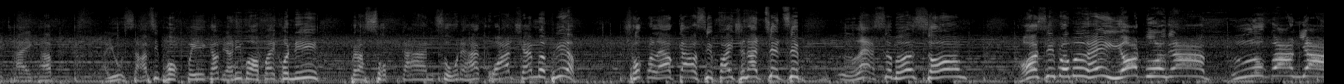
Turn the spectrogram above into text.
ศไทยครับ อายุ 36 ปีครับ อย่างที่บอกไปคนนี้ประสบการณ์สูงนะฮะคว้าแชมป์มาเพียบ ชกมาแล้ว 90 ไฟท์ชนะ 70 และเสมอ 2 ขอเสียงประมือให้ยอดบัวงาม ลูกบ้านใหญ่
